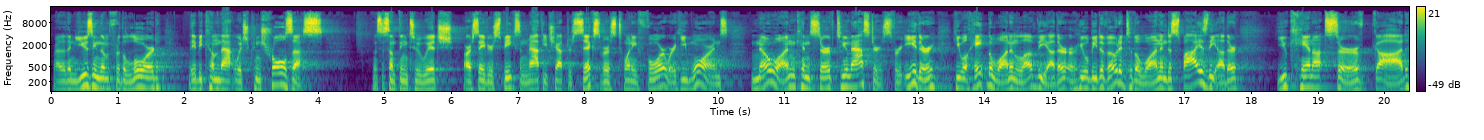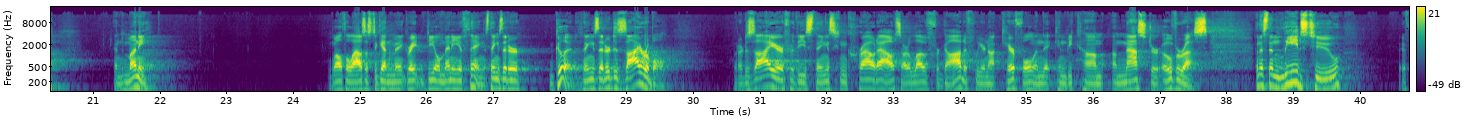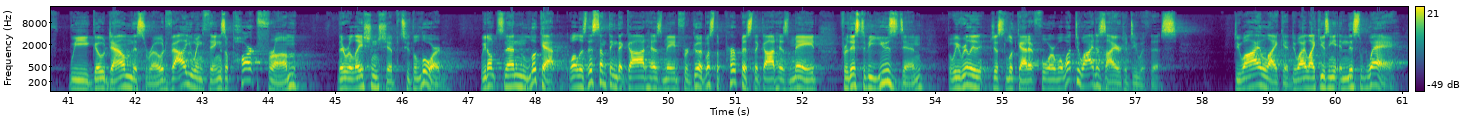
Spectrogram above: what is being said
Rather than using them for the Lord, they become that which controls us. This is something to which our Savior speaks in Matthew chapter 6, verse 24, where he warns No one can serve two masters, for either he will hate the one and love the other, or he will be devoted to the one and despise the other. You cannot serve God and money. Wealth allows us to get a great deal, many of things, things that are good, things that are desirable. But our desire for these things can crowd out our love for God if we are not careful, and it can become a master over us. And this then leads to, if we go down this road, valuing things apart from their relationship to the Lord. We don't then look at, well, is this something that God has made for good? What's the purpose that God has made for this to be used in? But we really just look at it for, well, what do I desire to do with this? Do I like it? Do I like using it in this way?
